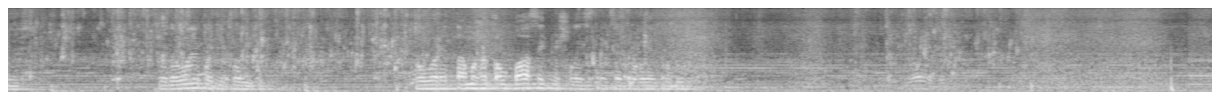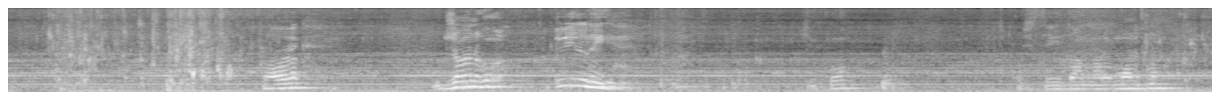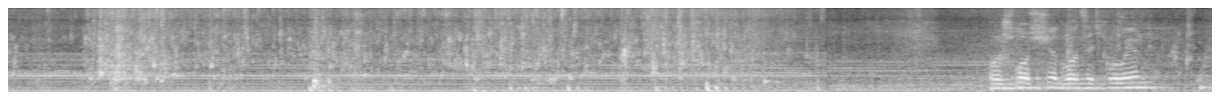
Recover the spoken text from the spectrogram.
То давай потихоньку. Говорить, там уже ковбаси пішли з 32 труби. Так. Джанго вільний. Тихо. Ось цей там на ремонтному. Пройшло ще 20 хвилин.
